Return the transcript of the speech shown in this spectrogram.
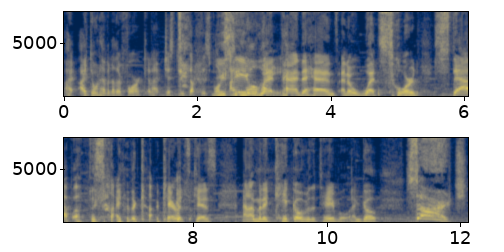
I, I don't have another fork, and I've just picked up this fork. You see know, wet honey. panda hands and a wet sword stab up the side of the carrot's kiss, and I'm gonna kick over the table and go, search.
